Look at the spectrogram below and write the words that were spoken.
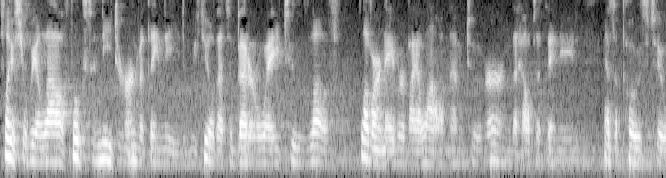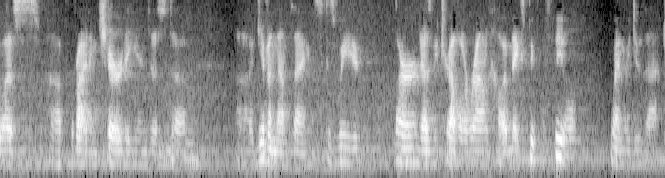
place where we allow folks in need to earn what they need. We feel that's a better way to love love our neighbor by allowing them to earn the help that they need, as opposed to us uh, providing charity and just uh, uh, giving them things. Because we learned as we travel around how it makes people feel when we do that,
